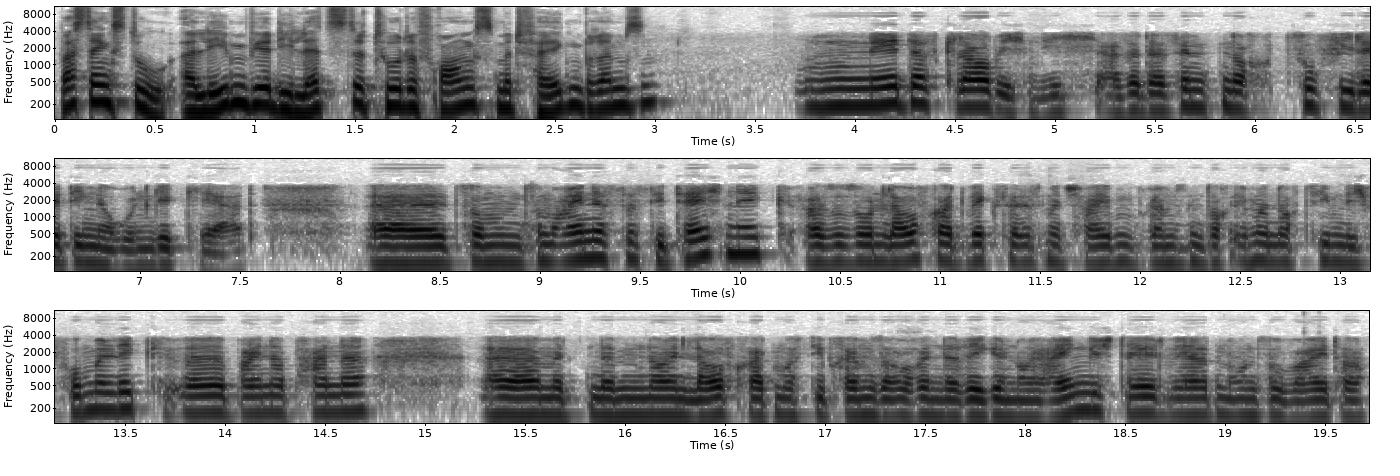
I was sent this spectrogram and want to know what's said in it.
Was denkst du, erleben wir die letzte Tour de France mit Felgenbremsen? Nee, das glaube ich nicht. Also da sind noch zu viele Dinge ungeklärt. Äh, zum, zum einen ist es die Technik, also so ein Laufradwechsel ist mit Scheibenbremsen doch immer noch ziemlich fummelig äh, bei einer Panne. Äh, mit einem neuen Laufrad muss die Bremse auch in der Regel neu eingestellt werden und so weiter.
